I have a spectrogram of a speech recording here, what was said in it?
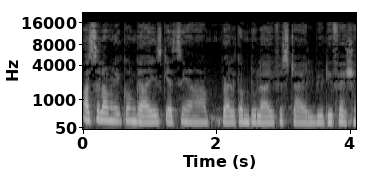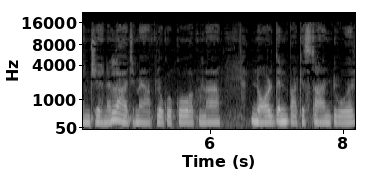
अस्सलाम वालेकुम गाइस, कैसे हैं आप? Welcome to lifestyle beauty fashion channel आज मैं आप लोगों को अपना नॉर्दर्न पाकिस्तान टूर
